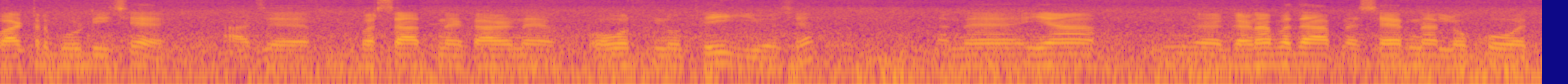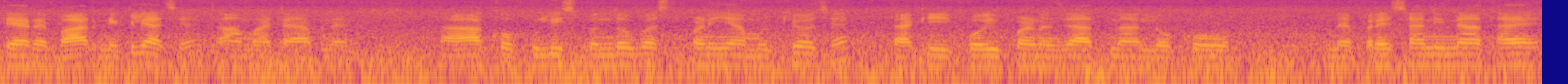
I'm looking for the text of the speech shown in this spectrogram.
વોટર બોડી છે, આજે વરસાદને કારણે ઓવરફ્લો થઈ ગયો છે. અને અહીંયા ઘણા બધા આપણા શહેરના લોકો અત્યારે બહાર નીકળ્યા છે, તો આ માટે આપણે આખો પોલીસ બંદોબસ્ત પણ અહીંયા મૂક્યો છે, તાકી કોઈ પણ જાતના લોકોને પરેશાની ના થાય,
